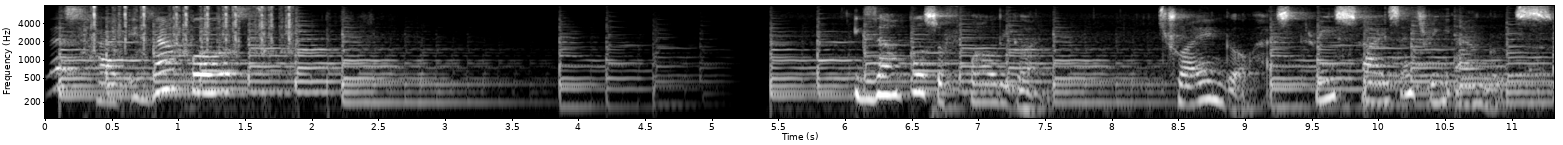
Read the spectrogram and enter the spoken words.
Let's have examples. Examples of polygon. Triangle has three sides and three angles.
